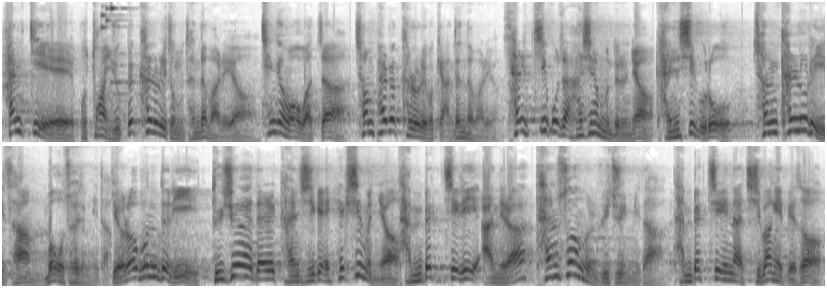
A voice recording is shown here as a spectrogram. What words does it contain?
한 끼에 보통 한 600칼로리 정도 된단 말이에요. 챙겨 먹어봤자 1800칼로리밖에 안 된단 말이에요. 살찌고자 하시는 분들은요 간식으로 1000칼로리 이상 먹어줘야 됩니다. 여러분들이 드셔야 될 간식의 핵심은요 단백질이 아니라 탄수화물 위주입니다. 단백질이나 지방에 비해서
